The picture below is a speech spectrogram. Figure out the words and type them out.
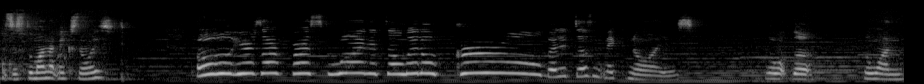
Whee! Is this the one that makes noise? Oh, here's our first one. It's a little girl, but it doesn't make noise. The, the, the one,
